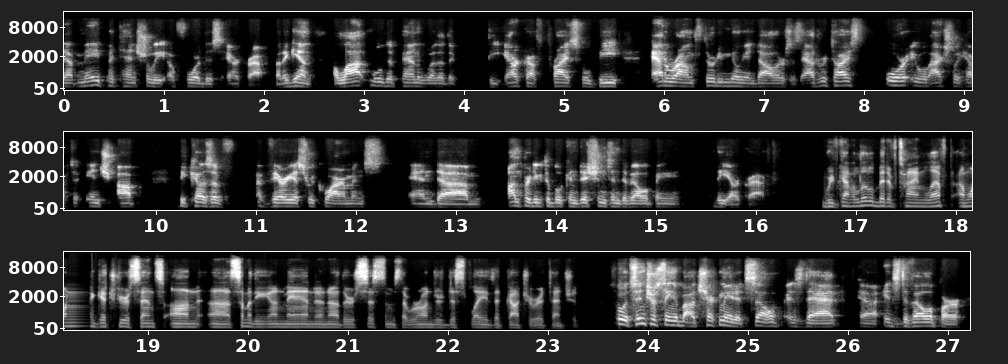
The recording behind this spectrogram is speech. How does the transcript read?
that may potentially afford this aircraft. But again, a lot will depend whether the, the aircraft price will be at around $30 million as advertised, or it will actually have to inch up because of, various requirements and um, unpredictable conditions in developing the aircraft. We've got a little bit of time left. I want to get your sense on uh, some of the unmanned and other systems that were under display that got your attention. So, what's interesting about Checkmate itself is that uh, its developer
